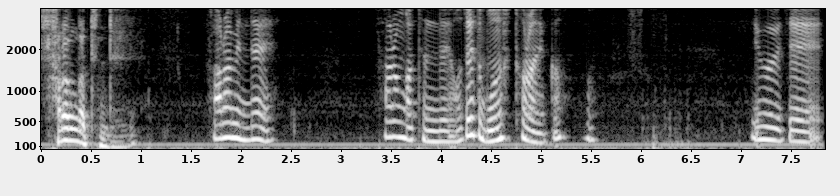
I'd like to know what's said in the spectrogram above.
사람 같은데 사람인데 사람 같은데 어쨌든 몬스터라니까. 어. 이걸 이제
